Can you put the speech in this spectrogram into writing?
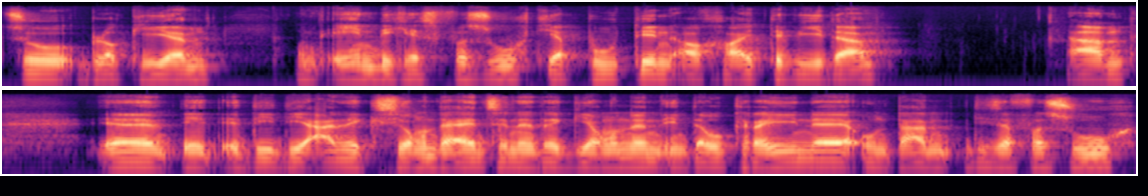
zu blockieren. Und ähnliches versucht ja Putin auch heute wieder. Ähm, äh, die, die Annexion der einzelnen Regionen in der Ukraine und dann dieser Versuch,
